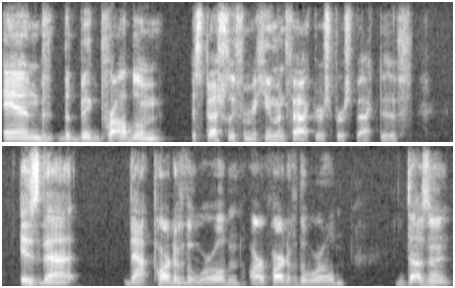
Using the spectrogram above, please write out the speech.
and the big problem, especially from a human factors perspective, is that that part of the world, our part of the world, doesn't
